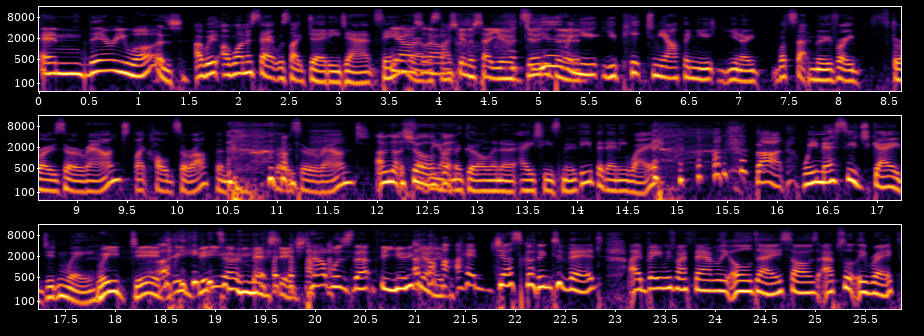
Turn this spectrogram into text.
And there he was. I, w- I want to say it was like Dirty Dancing. Yeah, I was- it I was gonna say you, "Oh, Dirty you," Bird. And you, you picked me up and you, you know, what's that move where he throws her around, like holds her up and throws her around? I'm not sure, Something I'm a girl in an 80s movie, but anyway. but we messaged Gabe, didn't we? We did. We video messaged. How was that for you, Gabe? I had just got into bed. I'd been with my family all day, so I was absolutely wrecked.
